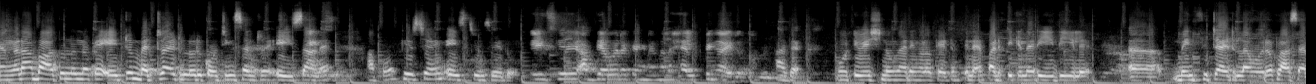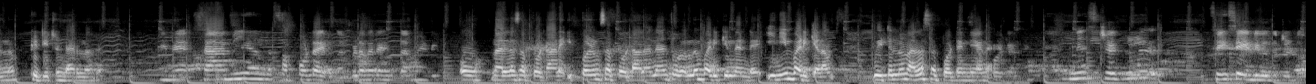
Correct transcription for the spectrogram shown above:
ഞങ്ങളുടെ ആ ഭാഗത്തു നിന്നൊക്കെ ഏറ്റവും ബെറ്റർ ആയിട്ടുള്ള ഒരു കോച്ചിങ് സെന്റർ എയ്സ് ആണ്. അപ്പോൾ തീർച്ചയായും എയ്സ് ചൂസ് ചെയ്തു. അധ്യാപകരൊക്കെ നല്ല ഹെൽപ്പിംഗ് ആയിരുന്നു. അതെ. മോട്ടിവേഷനും കാര്യങ്ങളൊക്കെ ആയിട്ടും പിന്നെ പഠിപ്പിക്കുന്ന രീതിയിൽ ബെനിഫിറ്റ് ആയിട്ടുള്ള ഓരോ ക്ലാസ് ആയിരുന്നു കിട്ടിയിട്ടുണ്ടായിരുന്നത്. ഓ നല്ല സപ്പോർട്ടാണ് ഇപ്പോഴും സപ്പോർട്ടാണ് ഞാൻ തുടർന്നും പഠിക്കുന്നുണ്ട്. ഇനിയും പഠിക്കണം. വീട്ടിൽ നിന്ന് നല്ല സപ്പോർട്ട് തന്നെയാണ്. സ്ട്രഗിൾ ഫേസ് ചെയ്യേണ്ടി വന്നിട്ടുണ്ടോ?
